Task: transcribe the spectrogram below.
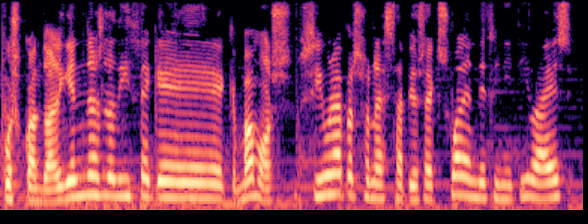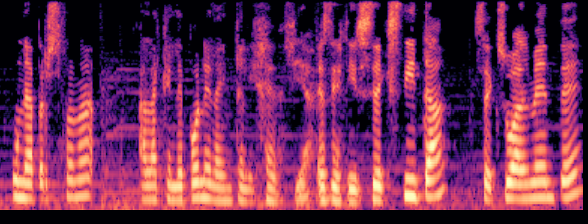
Pues cuando alguien nos lo dice que, que, vamos, si una persona es sapiosexual, en definitiva es una persona a la que le pone la inteligencia. Es decir, se excita sexualmente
